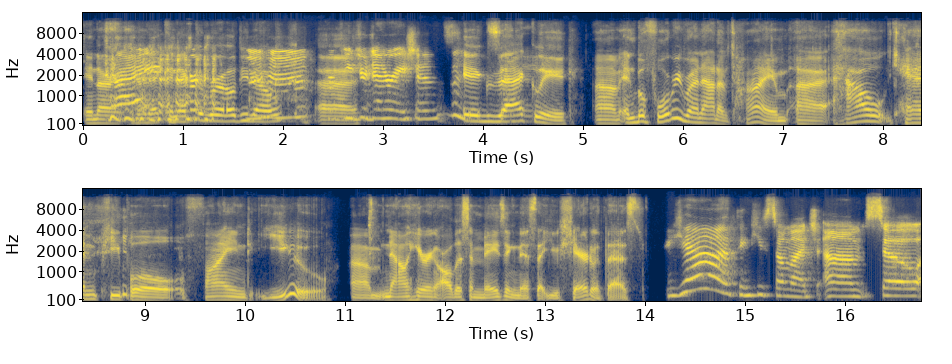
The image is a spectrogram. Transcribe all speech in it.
in our Right? connected world, you know. Mhm, for uh, future generations. Exactly. Um, and before we run out of time, uh, how can people find you um, now hearing all this amazingness that you shared with us? Yeah, thank you so much. Um, so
